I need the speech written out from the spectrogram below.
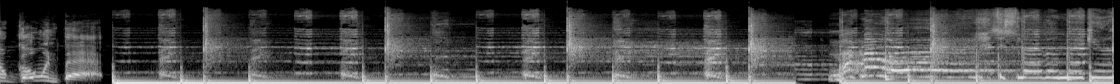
No going back. Mark my words, this love will make you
